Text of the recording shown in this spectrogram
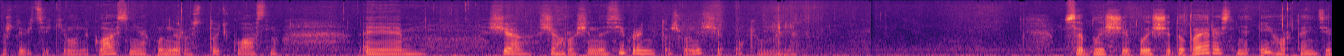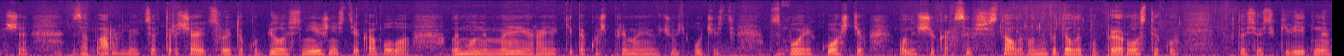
Тож дивіться, які вони класні, як вони ростуть класно. Е, ще, ще гроші не зібрані, тож вони ще поки у мене. Все ближче і ближче до вересня, і гортензії вже забарвлюються, втрачають свою таку білосніжність, яка була лимони Мейера, які також приймають участь- в зборі коштів. Вони ще красивші стали, вони видали по приростику. Хтось ось квітне,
